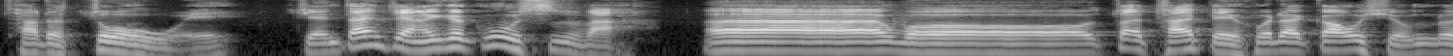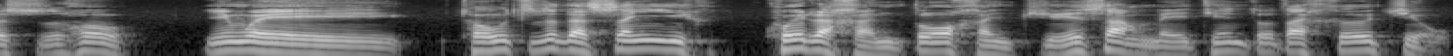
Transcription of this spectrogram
他的作为。简单讲一个故事吧。呃，我在台北回来高雄的时候，因为投资的生意亏了很多，很绝丧，每天都在喝酒。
